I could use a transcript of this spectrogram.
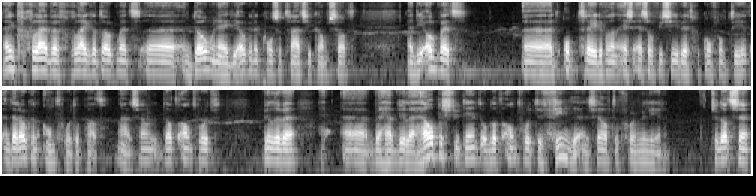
Ik vergelijk, we vergelijken dat ook met uh, een dominee die ook in een concentratiekamp zat. En die ook met uh, het optreden van een SS-officier werd geconfronteerd en daar ook een antwoord op had. Nou, zo, dat antwoord willen we, uh, we willen helpen studenten om dat antwoord te vinden en zelf te formuleren. Zodat ze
